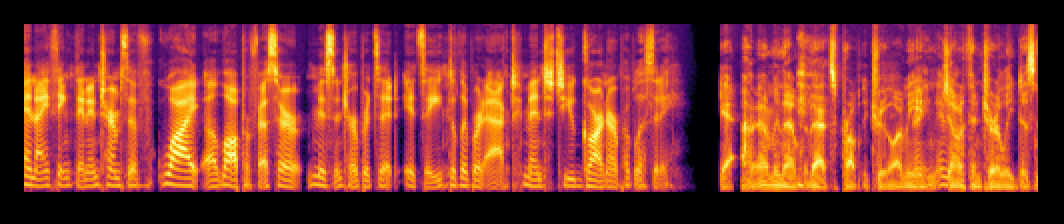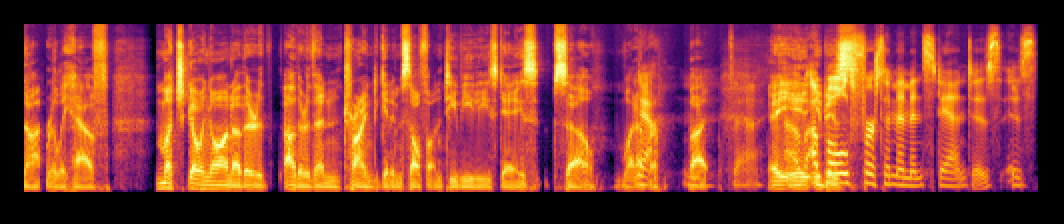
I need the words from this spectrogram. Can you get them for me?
and i think that in terms of why a law professor misinterprets it it's a deliberate act meant to garner publicity Yeah, I mean that that's probably true. I mean, Right, I mean- Jonathan Turley does not really have much going on other other than trying to get himself on TV these days. So whatever. But It's, uh, It- a, bold is- first amendment stand is is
